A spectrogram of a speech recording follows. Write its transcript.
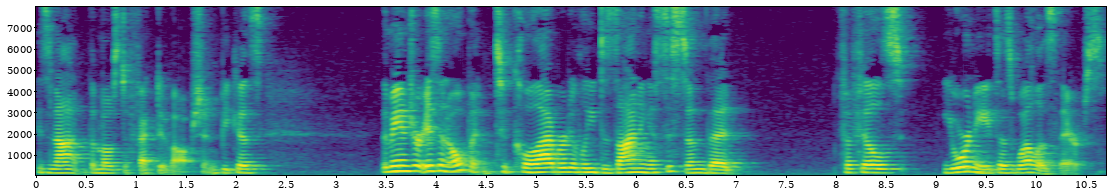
is not the most effective option because the manager isn't open to collaboratively designing a system that fulfills your needs as well as theirs.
